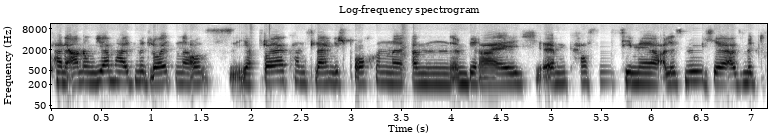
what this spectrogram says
keine Ahnung, wir haben halt mit Leuten aus ja, Steuerkanzleien gesprochen, ähm, im Bereich ähm, Kassensysteme, alles Mögliche. Also mit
